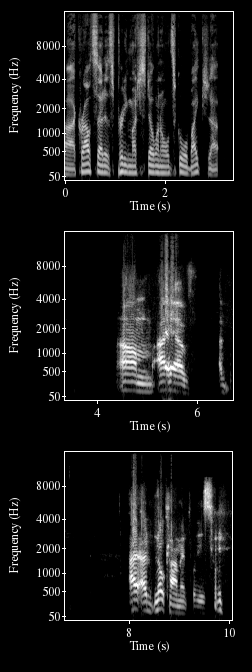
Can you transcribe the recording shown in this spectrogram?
Uh, Kraut said it's pretty much still an old school bike shop. Um, I have, I, I, I no comment, please.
